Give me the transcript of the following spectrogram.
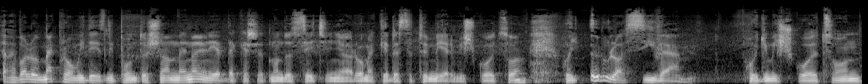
valahogy megpróbálom idézni pontosan, mert nagyon érdekeset mondott Széchenyi arról, meg kérdezte, hogy miért Miskolcon, hogy örül a szívem, hogy Miskolcon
